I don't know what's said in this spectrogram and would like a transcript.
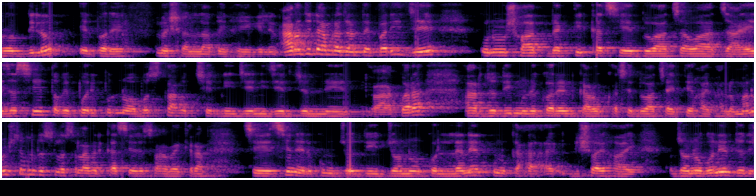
রোদ দিল, এরপরে মাশাল্লাহ বের হয়ে গেলেন। আরও যেটা আমরা জানতে পারি যে কোনো সৎ ব্যক্তির কাছে দোয়া চাওয়া জায়েজ আছে? তবে পরিপূর্ণ অবস্থা হচ্ছে নিজে নিজের জন্য দোয়া করা। আর যদি মনে করেন কারও কাছে দোয়া চাইতে হয় ভালো মানুষ, যেমন রসুল্লাহ সাল্লামের কাছে সাহাবাহিকেরা চেয়েছেন, এরকম যদি জনকল্যাণের কোনো বিষয় হয়, জনগণের যদি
